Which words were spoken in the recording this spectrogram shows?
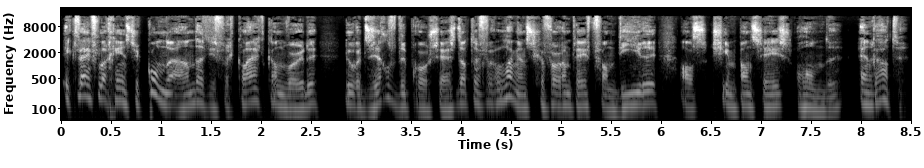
Ik twijfel er geen seconde aan dat dit verklaard kan worden... door hetzelfde proces dat de verlangens gevormd heeft van dieren... als chimpansees, honden en ratten.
